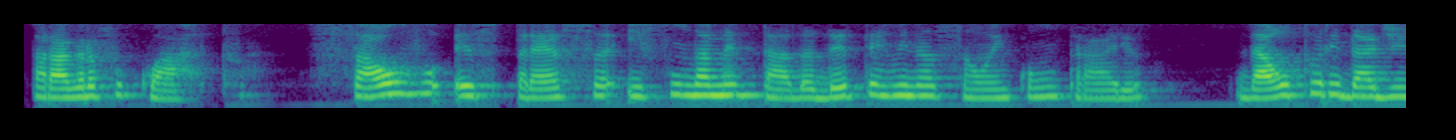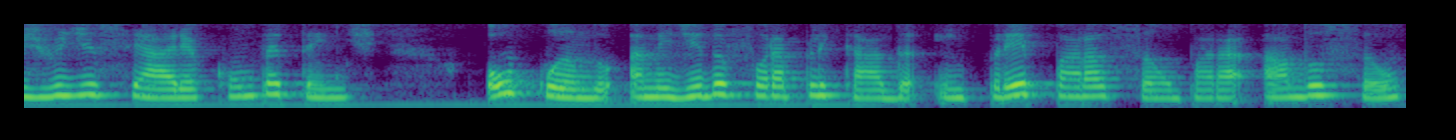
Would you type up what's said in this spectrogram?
Parágrafo 4. Salvo expressa e fundamentada determinação em contrário da autoridade judiciária competente, ou quando a medida for aplicada em preparação para a adoção,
